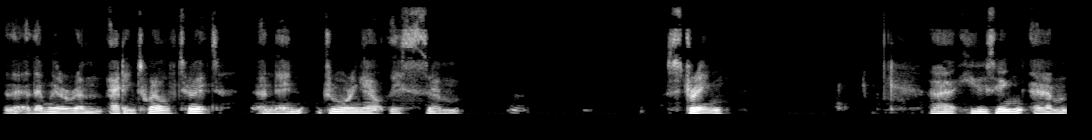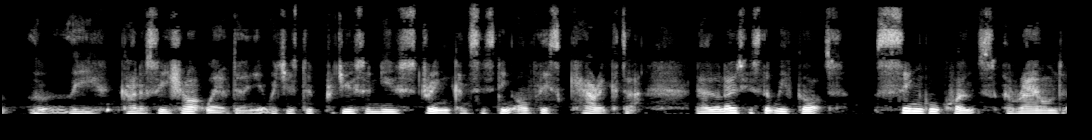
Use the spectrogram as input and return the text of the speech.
then we're um, adding 12 to it, and then drawing out this um, string uh, using um, the, the, kind of C sharp way of doing it, which is to produce a new string consisting of this character. Now you'll notice that we've got single quotes around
